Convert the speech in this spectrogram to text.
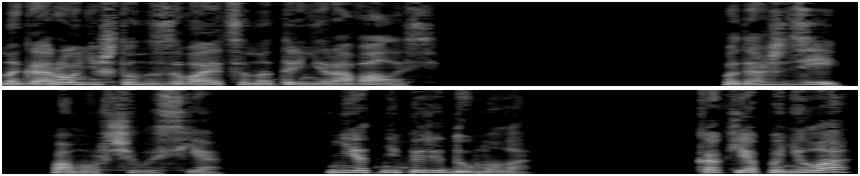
На гороне, что называется, натренировалась. «Подожди», — поморщилась я. «Нет, не передумала. Как я поняла,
